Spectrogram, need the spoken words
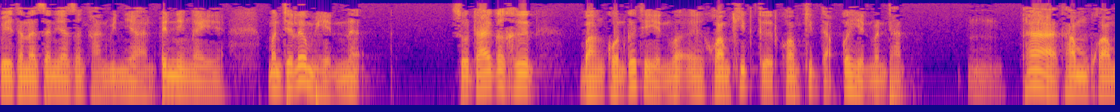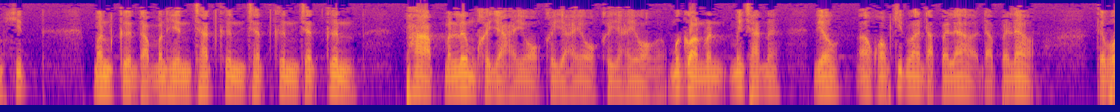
เวทนาสัญญาสังขารวิญญาณเป็นยังไง มันจะเริ่มเห็นนะ่ะสุดท้ายก็คือบางคนก็จะเห็นว่าความคิดเกิดความคิดดับก็เห็นมันชัดถ้าทำความคิด มันเกิดดับมันเห็นชัดขึ้น ชัดขึ้น ชัดขึ้น ภาพมันเริ่มขยายออกขยายออกขยายออก เมื่อก่อนมันไม่ชัดนะเดี๋ยวเอาความคิดมาดับไปแล้ว ดับไปแล้ว แต่พอ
